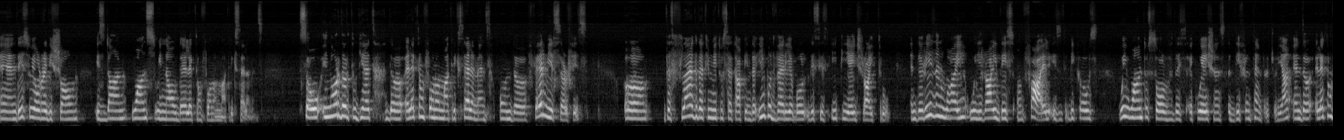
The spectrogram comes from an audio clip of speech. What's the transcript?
and this we already shown is done once we know the electron phonon matrix elements. So in order to get the electron phonon matrix elements on the Fermi surface, uh, the flag that you need to set up in the input variable, this is EPH write true. And the reason why we write this on file is because we want to solve these equations at different temperature, yeah? And the electron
